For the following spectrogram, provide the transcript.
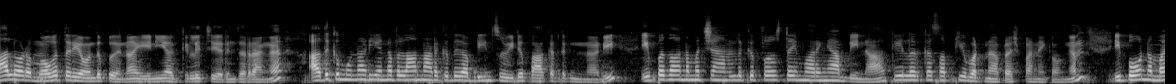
ஆளோட முகத்திரைய வந்து பார்த்தீங்கன்னா இனியா கிழிச்சு எரிஞ்சிடுறாங்க அதுக்கு முன்னாடி என்னவெல்லாம் நடக்குது அப்படின்னு சொல்லிட்டு பார்க்கறதுக்கு முன்னாடி, இப்போ தான் நம்ம சேனலுக்கு ஃபர்ஸ்ட் டைம் வரீங்க அப்படின்னா, கீழே இருக்க சப்ஸ்கிரைப் பட்டனை ப்ரெஷ் பண்ணிக்கோங்க. இப்போது நம்ம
